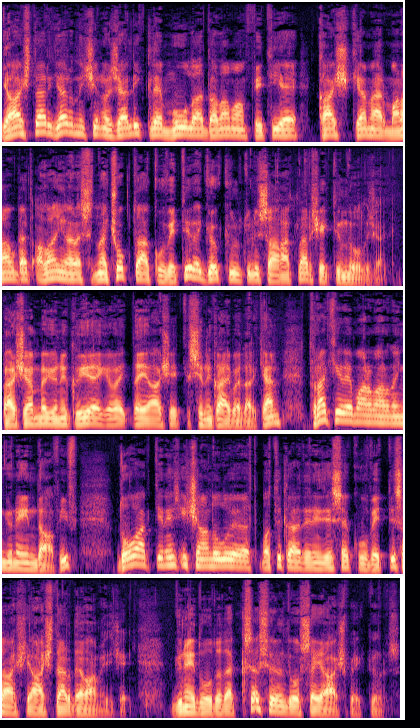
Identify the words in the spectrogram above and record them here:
Yağışlar yarın için özellikle Muğla, Dalaman, Fethiye, Kaş, Kemer, Manavgat, Alanya arasında çok daha kuvvetli ve gök gürültülü sağanaklar şeklinde olacak. Perşembe günü kıyı Ege'de yağış etkisini kaybederken Trakya ve Marmara'nın güneyinde hafif, Doğu Akdeniz, İç Anadolu ve Batı Karadeniz'de ise kuvvetli sağış yağışlar devam edecek. Güneydoğu'da da kısa süreli olsa yağış bekliyoruz.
